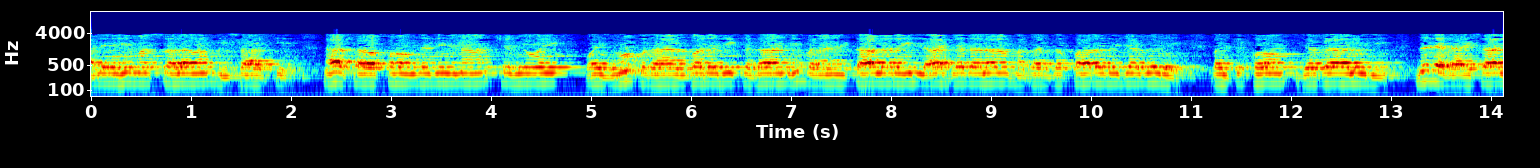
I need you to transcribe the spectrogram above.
علیہم السلام بیسات کی۔ ناسا قوم دینا چھ بیوئی ویزمون قدر اکبر بیان تالا رئی لا جدلا مگر دپار دی جگڑی، بلکہ قوم جگالو دی۔ نجد عیسال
